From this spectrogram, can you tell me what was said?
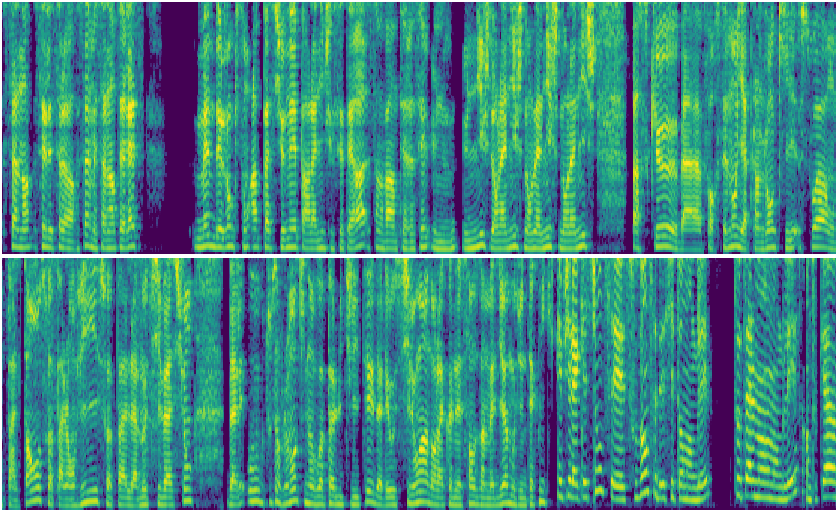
ça. n'in- c'est les seuls à avoir fait ça, mais ça n'intéresse même des gens qui sont passionnés par la niche, etc. Ça va intéresser une, une niche dans la niche, dans la niche, dans la niche. Parce que, bah, forcément, il y a plein de gens qui, soit ont pas le temps, soit pas l'envie, soit pas la motivation d'aller, ou tout simplement qui n'en voient pas l'utilité d'aller aussi loin dans la connaissance d'un médium ou d'une technique. Et puis la question, c'est souvent c'est des sites en anglais, totalement en anglais. En tout cas,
